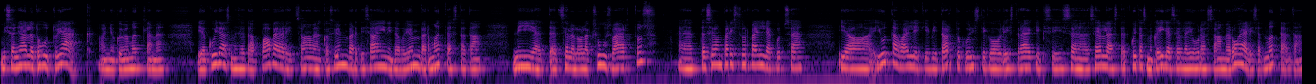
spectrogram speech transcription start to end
mis on jälle tohutu jääk, on ju, kui me mõtleme. ja kuidas me seda paberit saame kas ümber disainida või ümber mõtestada nii, et, et sellel oleks uus väärtus. et see on päris suur väljakutse ja Juta Vallikivi Tartu Kunstikoolist räägib siis äh, sellest, et kuidas me kõige selle juures saame roheliselt mõtelda.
